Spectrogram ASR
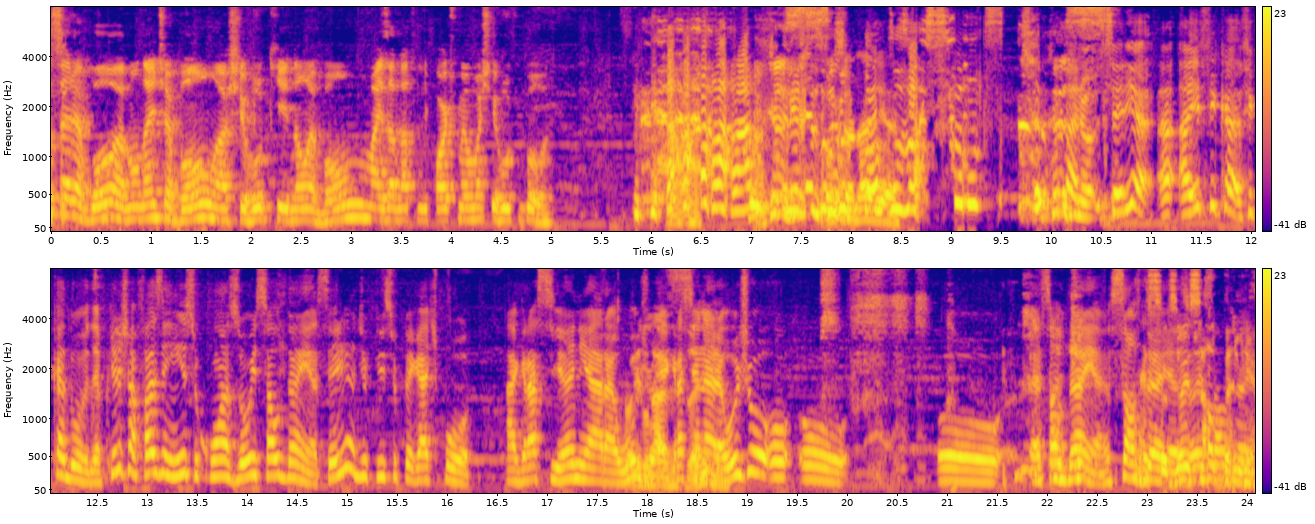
Você- série é boa, a Moon Knight é bom, a She-Hulk não é bom, mas a Natalie Portman é uma She-Hulk boa. Ele resumiu todos os assuntos. Mano, seria. Aí fica, fica a dúvida, porque eles já fazem isso com a Zoe Saldanha. Seria difícil pegar, tipo, a Graciane Araújo? Oi, É Graciane. Araújo ou. ou, ou é Saldanha? Saldanha. Essa Zoe Zoe Saldanha.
